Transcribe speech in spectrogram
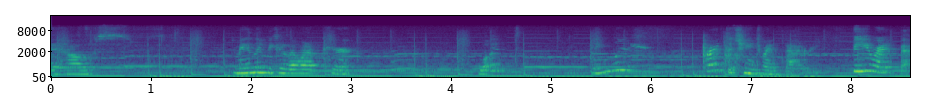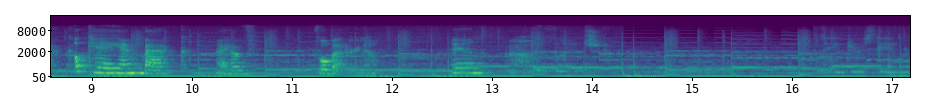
a house. Mainly because I want to parent. What? English? I have to change my battery. Be right back. Okay, I'm back. I have full battery now. And, ah, fudge. Dangerous game we're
